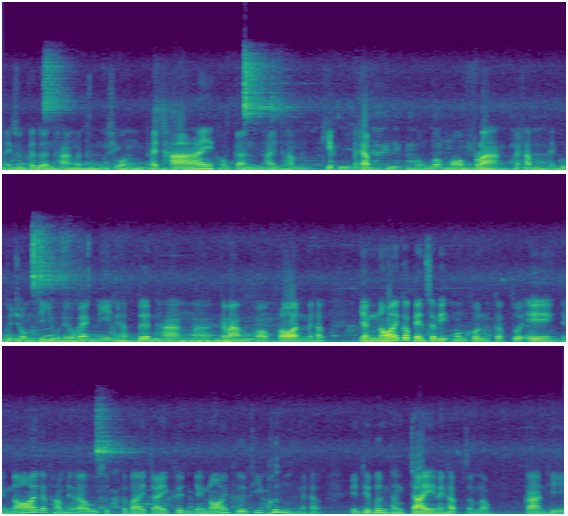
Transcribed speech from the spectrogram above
ในสุดก็เดินทางมาถึงช่วงท้ายๆของการถ่ายทำคลิปนะครับ ผมก็ขอฝากนะครับ ให้คุณผู้ชมที่อยู่ในแวกนี้นะครับ เดินทางมากราบขอพรนะครับ อย่างน้อยก็เป็นสิริมงคลกับตัวเอง อย่างน้อยก็ทำให้เรารู้สึกสบายใจขึ้นอย่างน้อยคือที่พึ่งนะครับ เป็นที่พึ่งทางใจนะครับสำหรับการที่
